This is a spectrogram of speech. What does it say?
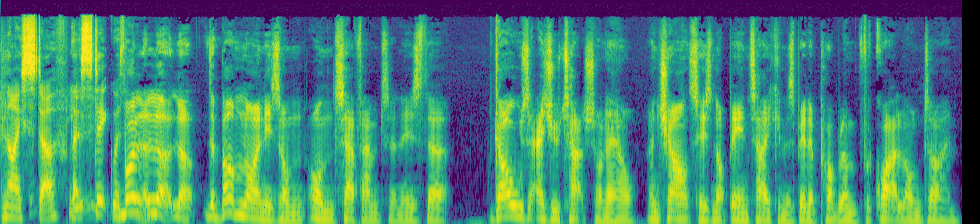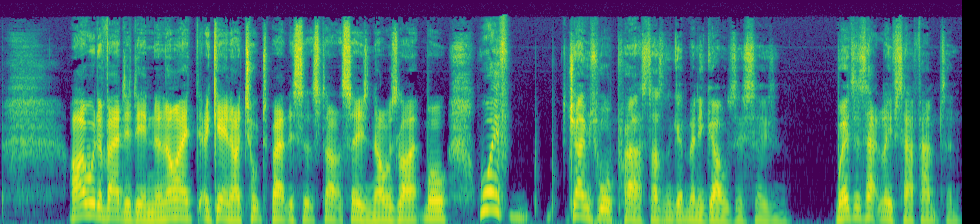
nice stuff. Let's uh, stick with Well, him. look, look. The bottom line is on on Southampton is that goals, as you touched on, Al, and chances not being taken has been a problem for quite a long time. I would have added in, and I again I talked about this at the start of the season. I was like, well, what if James Ward-Prowse doesn't get many goals this season? Where does that leave Southampton?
